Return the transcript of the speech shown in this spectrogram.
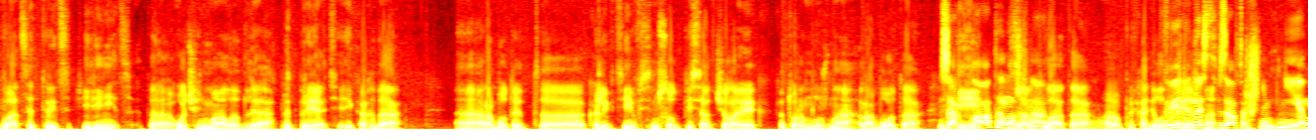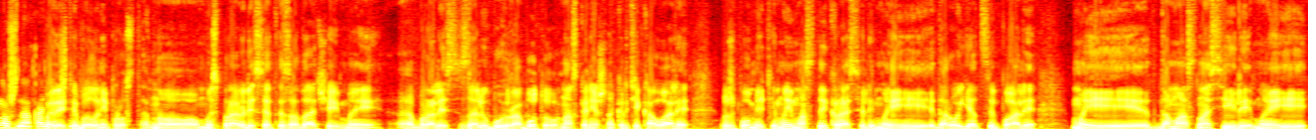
20-30 единиц. Это очень мало для предприятия. И когда Э, работает э, коллектив 750 человек, которым нужна работа. Зарплата нужна. Зарплата. Э, приходилось, Уверенность конечно, в завтрашнем дне нужна, конечно. Поверьте, было непросто. Но мы справились с этой задачей. Мы брались за любую работу. Нас, конечно, критиковали. Вы же помните, мы и мосты красили, мы и дороги отсыпали, мы и дома сносили, мы и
